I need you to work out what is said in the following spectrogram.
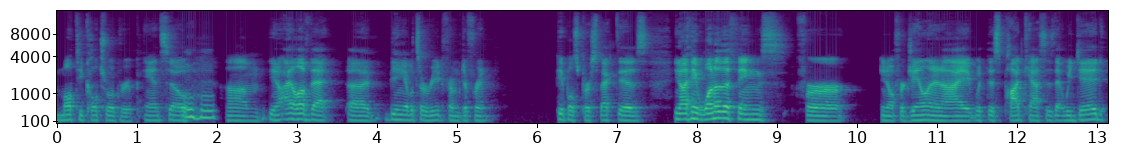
multicultural group. And so, mm-hmm. um, you know, I love that uh, being able to read from different people's perspectives. You know, I think one of the things for you know, for Jalen and I with this podcast is that we did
